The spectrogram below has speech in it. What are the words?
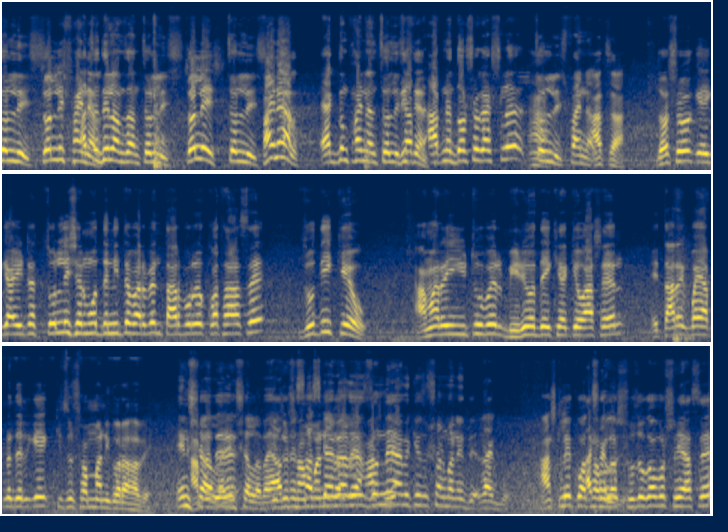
চল্লিশ। চল্লিশ ফাইনাল আচ্ছা দিলাম যান চল্লিশ। চল্লিশ। চল্লিশ। ফাইনাল একদম ফাইনাল চল্লিশ। আপনার দর্শক আসলে চল্লিশ ফাইনাল আচ্ছা দর্শক এই গাড়িটা চল্লিশের মধ্যে নিতে পারবেন। তারপরে কথা আছে যদি কেউ আমার এই ইউটিউবের ভিডিও দেখে কেউ আসেন এই তারেক ভাই আপনাদেরকে কিছু সম্মানী করা হবে। ইনশাআল্লাহ ইনশাআল্লাহ ভাই। জন্য আমি কিছু সম্মানী রাখব। আসলে কথা বলার সুযোগ অবশ্যই আছে।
